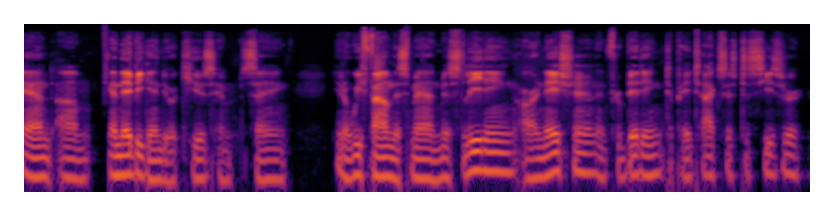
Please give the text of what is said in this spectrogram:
and um, and they began to accuse him, saying, you know, we found this man misleading our nation and forbidding to pay taxes to Caesar,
